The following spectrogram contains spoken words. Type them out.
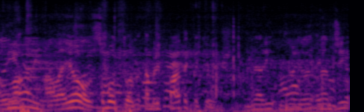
Ale, ale jo, v sobotu, my tam byli v pátek taky už. My měli, my měli jen dřív.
